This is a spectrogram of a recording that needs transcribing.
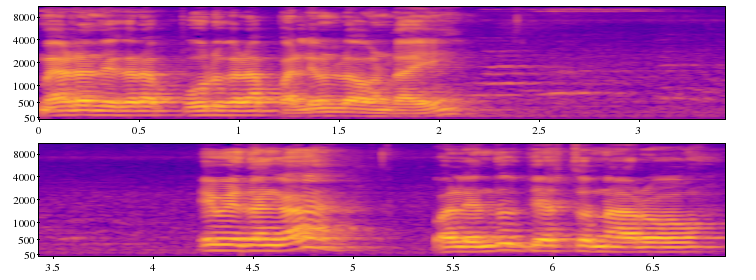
మేడం దగ్గర పూలు కూడా పల్లెంలో ఉన్నాయి ఈ విధంగా వాళ్ళు ఎందుకు చేస్తున్నారు?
